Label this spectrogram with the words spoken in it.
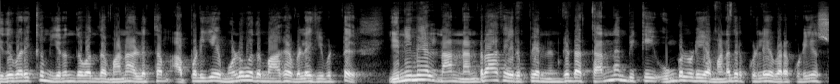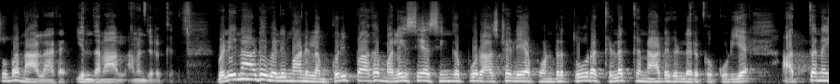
இதுவரைக்கும் இருந்து வந்த மன அழுத்தம் அப்படியே முழுவதுமாக விலகிவிட்டு இனிமேல் நான் நன்றாக இருப்பேன் என்கின்ற தன்னம்பிக்கை உங்களுடைய மனதிற்குள்ளே வரக்கூடிய சுப நாளாக இந்த நாள் அமைஞ்சிருக்கு. வெளிநாடு வெளிமாநிலம் குறிப்பாக மலேசியா சிங்கப்பூர் ஆஸ்திரேலியா போன்ற தூர கிழக்கு நாடுகளில் இருக்கக்கூடிய அத்தனை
